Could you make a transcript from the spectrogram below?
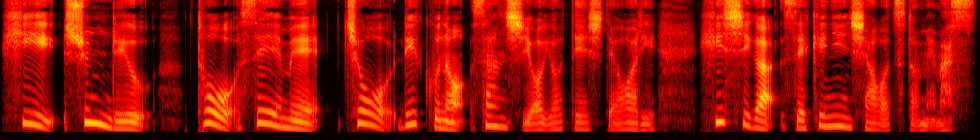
非春流、唐生命、超陸の3氏を予定しており、非氏が責任者を務めます。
